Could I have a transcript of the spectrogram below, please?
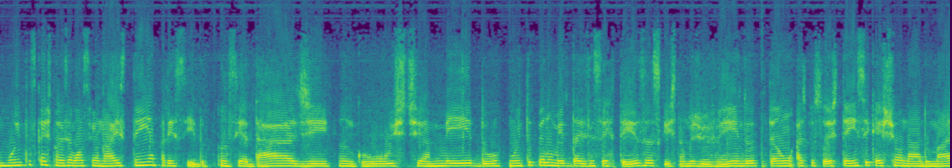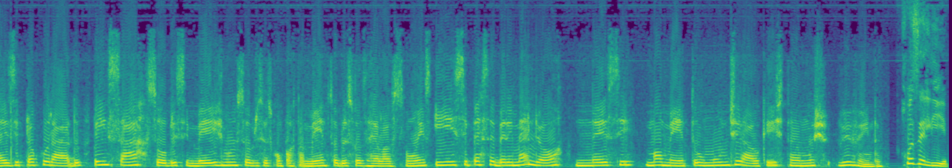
muitas questões emocionais têm aparecido. Ansiedade, angústia, medo, muito pelo medo das incertezas que estamos vivendo. Então, as pessoas têm se questionado mais e procurado pensar sobre si mesmo, sobre seus comportamentos, sobre suas relações e se perceberem melhor nesse momento mundial que estamos vivendo. Roseli,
